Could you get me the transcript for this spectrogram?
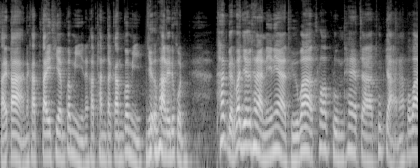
สายตานะครับ ไตเทียมก็มีนะครับ ทันตกรรมก็มีเยอะมากเลยทุกคน ถ้าเกิดว่าเยอะขนาดนี้เนี่ยถือว่าครอบคลุมแทบจะทุกอย่างนะเพราะว่า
